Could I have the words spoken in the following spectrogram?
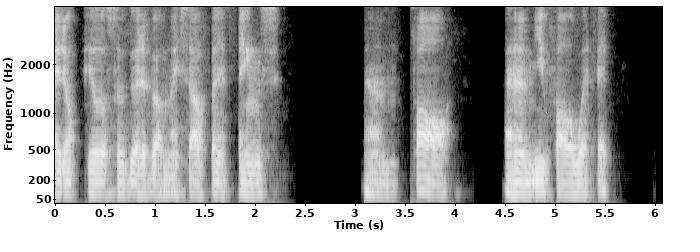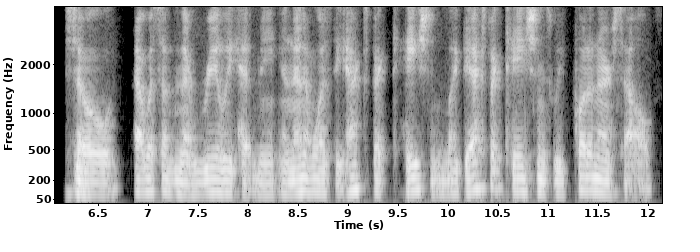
I don't feel so good about myself. And if things um, fall, um, you fall with it. So that was something that really hit me. And then it was the expectations, like the expectations we put on ourselves.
